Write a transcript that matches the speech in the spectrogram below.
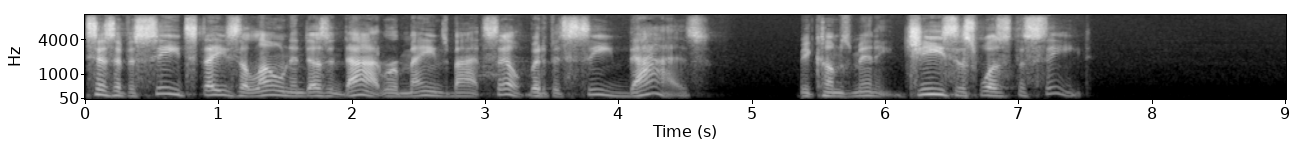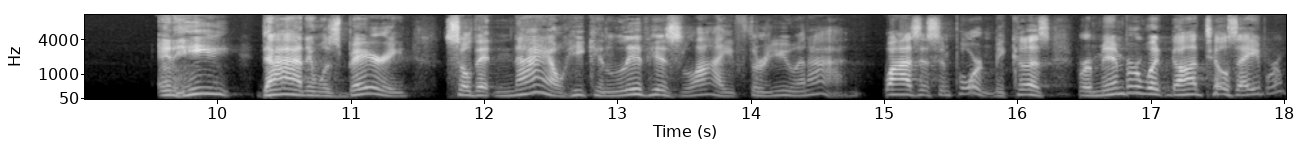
He says if a seed stays alone and doesn't die, it remains by itself. But if a seed dies, becomes many. Jesus was the seed. And he died and was buried so that now he can live his life through you and I. Why is this important? Because remember what God tells Abram?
